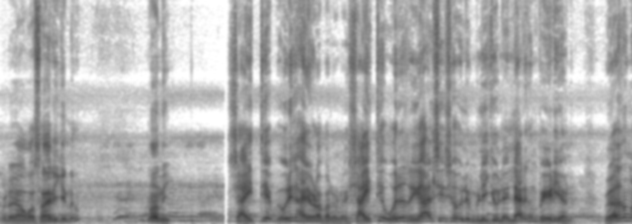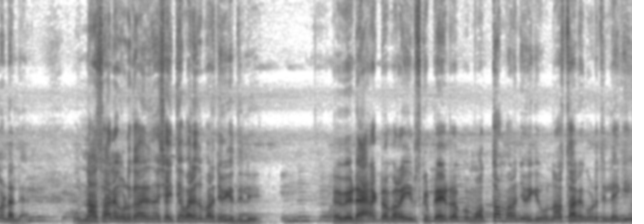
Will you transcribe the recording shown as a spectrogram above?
ഇവിടെ അവസാനിക്കുന്നു. നന്ദി. ശൈത്യ ഒരു കാര്യം കൂടെ പറയണേ. ശൈത്യം ഒരു റിയാലിറ്റി ഷോയിലും വിളിക്കൂല. എല്ലാവർക്കും പേടിയാണ്. വേറൊന്നും കൊണ്ടല്ല. ഒന്നാം സ്ഥാനം കൊടുക്കാതിരുന്ന ശൈത്യ പലതും പറഞ്ഞു വയ്ക്കത്തില്ലേ? ഡയറക്ടർ പറയും സ്ക്രിപ്റ്റ് റൈറ്റർ മൊത്തം പറഞ്ഞു വയ്ക്കും. ഒന്നാം സ്ഥാനം കൊടുത്തില്ലെങ്കിൽ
